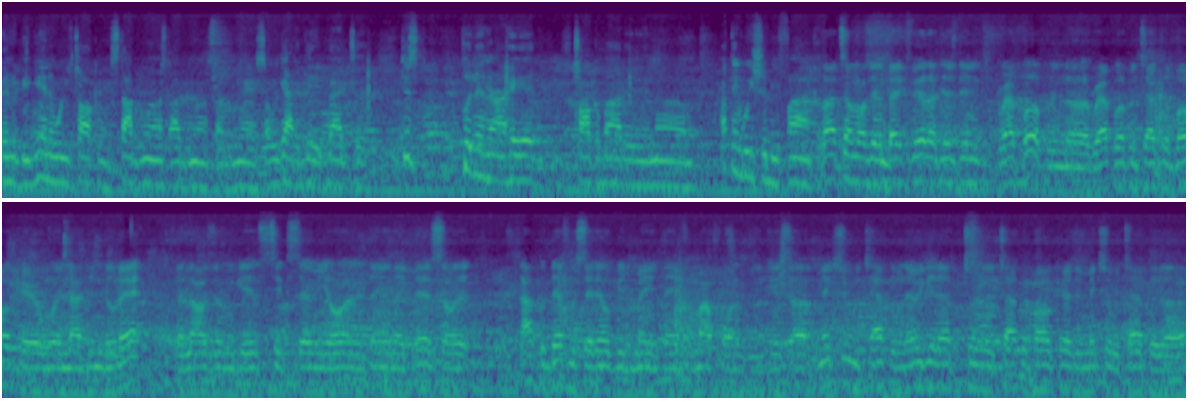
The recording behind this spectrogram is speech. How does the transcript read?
in the beginning we was talking stop the run, stop the run, stop the run. So we got to get it back to just put it in our head, talk about it, and um, I think we should be fine. A lot of times I was in the backfield, I just didn't wrap up and uh, wrap up and tackle the ball carrier. When I didn't do that, it allows them to get six, seven yards and things like that. So it, I could definitely say that would be the main thing from my point of view. Just uh, make sure we tackle whenever we get the opportunity to tackle the ball carriers, make sure we tackle. Uh,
